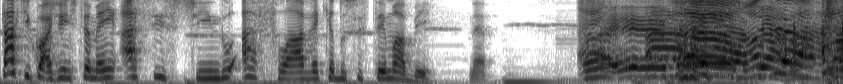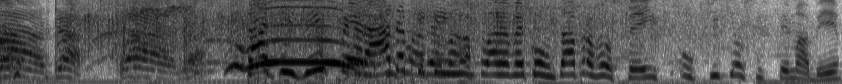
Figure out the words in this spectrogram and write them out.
tá aqui com a gente também assistindo a Flávia, que é do Sistema B, né? Aê, Flávia! Flávia! Flávia! Tá desesperada porque tem A Flávia vai contar pra vocês o que, que é o Sistema B.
